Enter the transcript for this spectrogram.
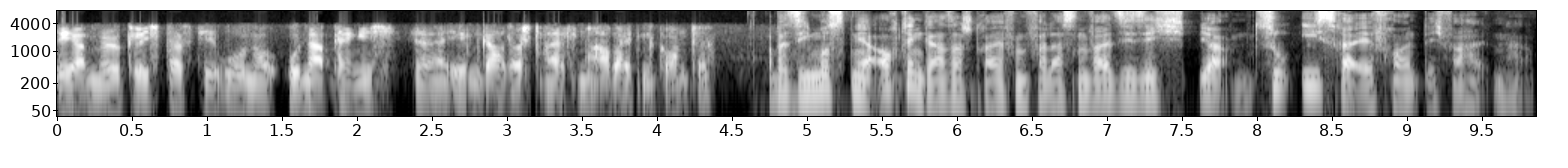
sehr möglich, dass die UNO unabhängig äh, im Gazastreifen arbeiten konnte. Aber Sie mussten ja auch den Gazastreifen verlassen, weil Sie sich ja zu Israel freundlich verhalten haben.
